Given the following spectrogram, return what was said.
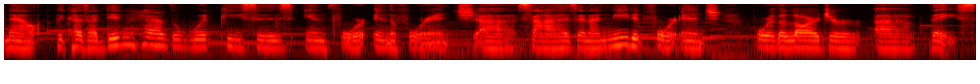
Now, because I didn't have the wood pieces in four in the four inch uh, size, and I needed four inch for the larger uh, vase.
